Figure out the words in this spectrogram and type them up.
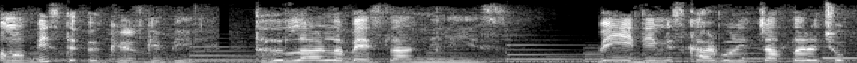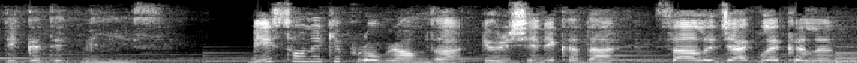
ama biz de öküz gibi tahıllarla beslenmeliyiz ve yediğimiz karbonhidratlara çok dikkat etmeliyiz. Bir sonraki programda görüşene kadar sağlıcakla kalın.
